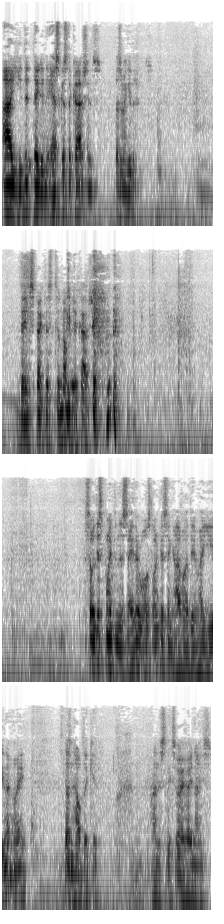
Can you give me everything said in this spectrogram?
Ah, you did, they didn't ask us the kashas. Doesn't make a difference. They expect us to know the kashas. So at this point in the Seder, we're all starting to sing Avodim Hayinu. Right? Doesn't help the kid. Honestly, it's very, very nice.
